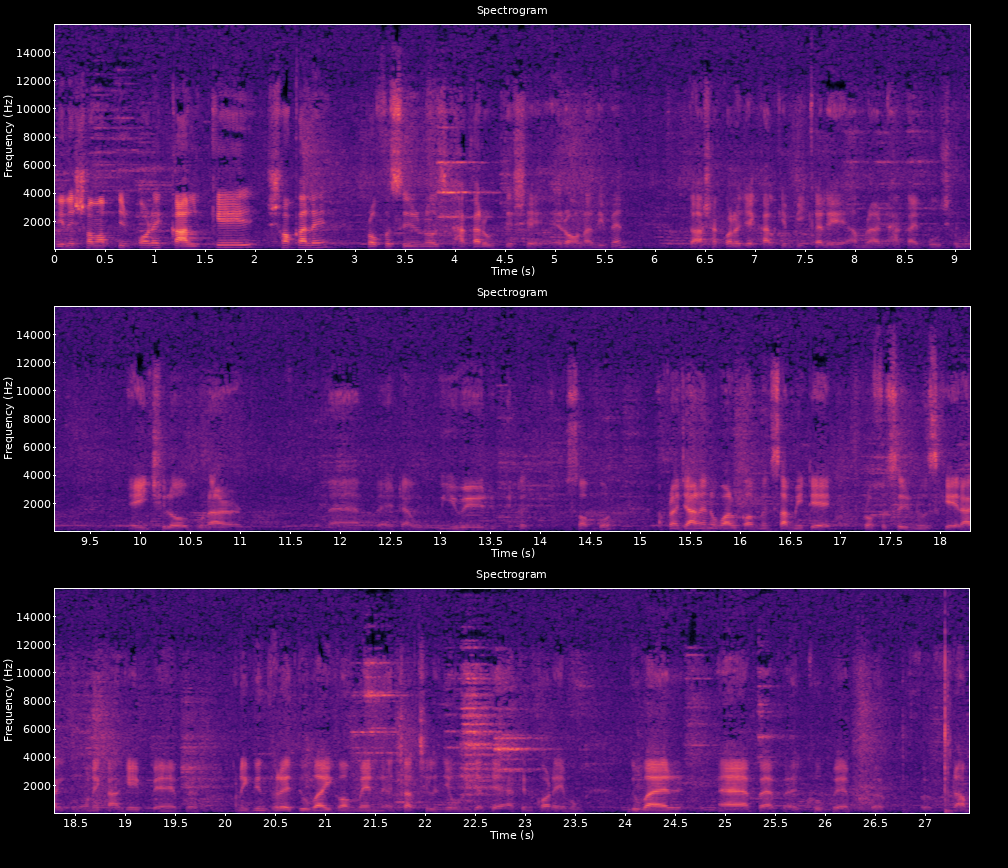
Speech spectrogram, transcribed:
দিনের সমাপ্তির পরে কালকে সকালে প্রফেসর ইউনুস ঢাকার উদ্দেশ্যে রওনা দিবেন। তো আশা করা যায় কালকে বিকালে আমরা ঢাকায় পৌঁছবো। এই ছিল ওনার এটা, ইউএর, এটা সফর। আপনারা জানেন ওয়ার্ল্ড গভর্নমেন্ট সামিটে প্রফেসর ইউনুসকে এর আগে অনেক আগে অনেক দিন ধরে দুবাই গভর্নমেন্ট চাচ্ছিলেন যে উনি যাতে অ্যাটেন্ড করে এবং দুবাইয়ের খুব নাম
